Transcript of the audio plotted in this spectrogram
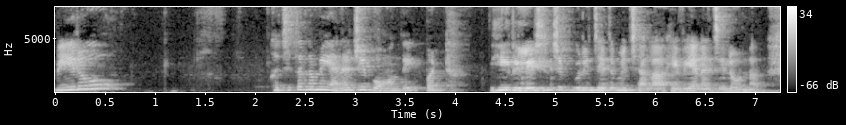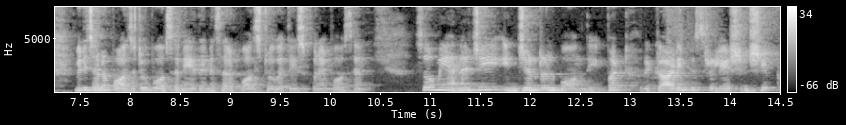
మీరు ఖచ్చితంగా మీ ఎనర్జీ బాగుంది బట్ ఈ రిలేషన్షిప్ గురించి అయితే మీరు చాలా హెవీ ఎనర్జీలో ఉన్నారు మీరు చాలా పాజిటివ్ పర్సన్ ఏదైనా సరే పాజిటివ్గా తీసుకునే పర్సన్ సో మీ ఎనర్జీ ఇన్ జనరల్ బాగుంది but regarding this relationship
